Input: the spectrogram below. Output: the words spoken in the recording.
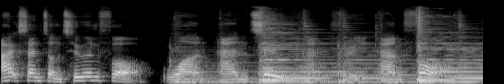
accent on two and four, one and two and three and four.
